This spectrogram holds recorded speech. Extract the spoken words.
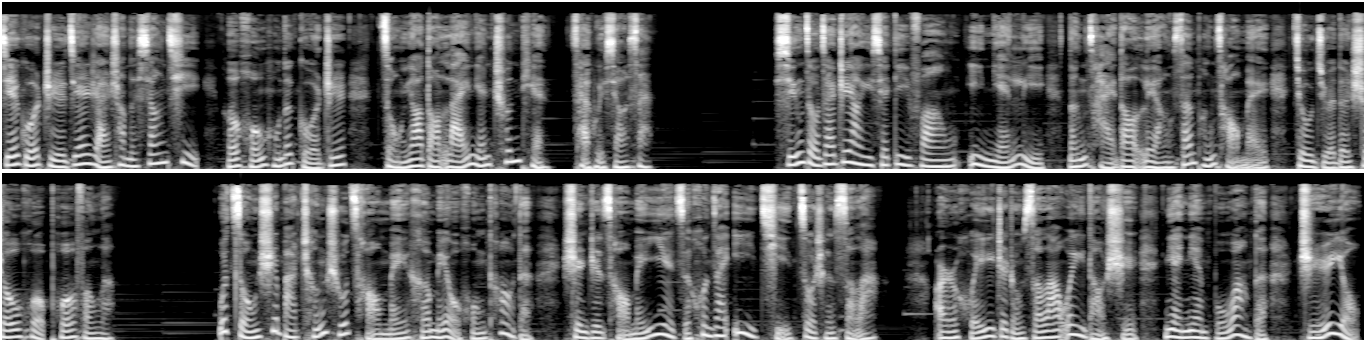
结果指尖染上的香气和红红的果汁，总要到来年春天才会消散。行走在这样一些地方，一年里能采到两三捧草莓，就觉得收获颇丰了。我总是把成熟草莓和没有红透的，甚至草莓叶子混在一起做成色拉，而回忆这种色拉味道时，念念不忘的只有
